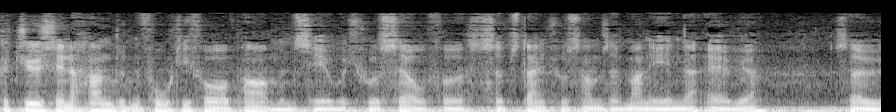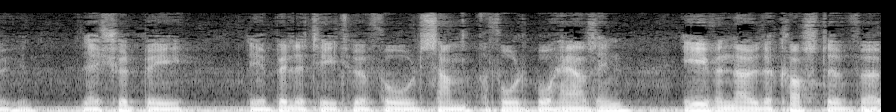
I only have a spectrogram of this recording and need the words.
producing 144 apartments here, which will sell for substantial sums of money in that area. So there should be the ability to afford some affordable housing even though the cost of uh,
